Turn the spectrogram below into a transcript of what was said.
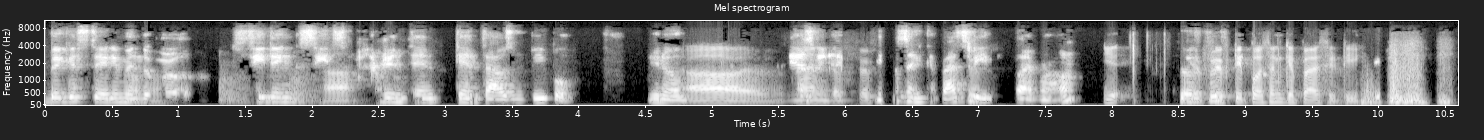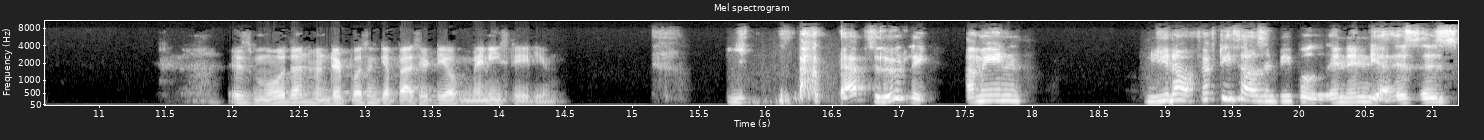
biggest stadium in the Uh-huh. world, seating seats Ah. 110,000 people. You know, Ah, Yes, the 50% capacity this time around. Yeah. So yeah, 50 50% capacity is more than 100% capacity of many stadium. Absolutely. I mean, you know, 50,000 people in India is, is,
